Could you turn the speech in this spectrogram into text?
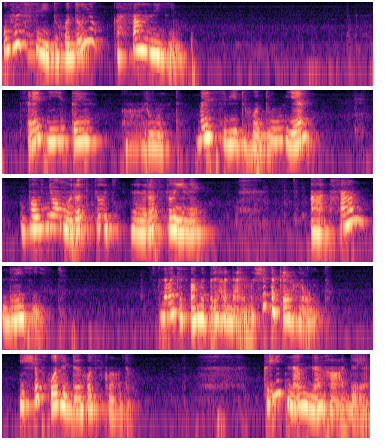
Увесь світ годую, а сам не їм. Це діти ґрунт. Весь світ годує, бо в ньому ростуть е, рослини, а сам не їсть. Давайте з вами пригадаємо, що таке ґрунт і що входить до його складу. Кріт нам нагадує,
